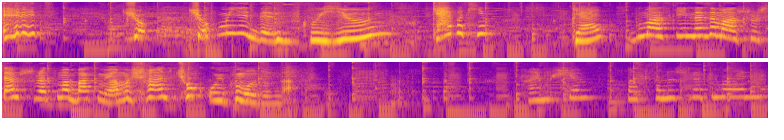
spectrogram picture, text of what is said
Evet. Çok çok mu yedin? Kuzum. Gel bakayım. Gel. Bu maskeyi ne zaman sürsem suratıma bakmıyor ama şu an çok uyku modunda. Haymuşum. Baksana suratıma anne.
